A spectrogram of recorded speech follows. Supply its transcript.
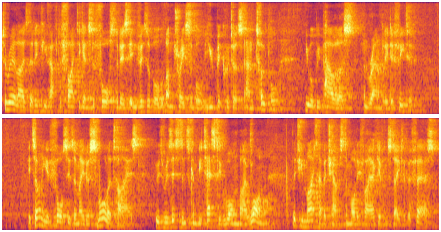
to realize that if you have to fight against a force that is invisible, untraceable, ubiquitous, and total, you will be powerless and roundly defeated. It's only if forces are made of smaller ties, whose resistance can be tested one by one, that you might have a chance to modify a given state of affairs.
